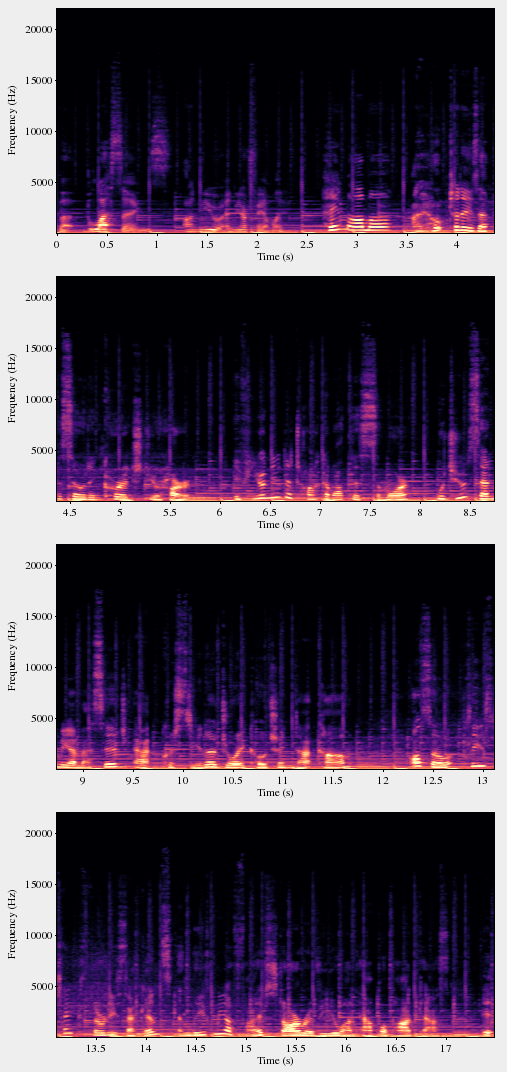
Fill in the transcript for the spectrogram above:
But blessings on you and your family. Hey, Mama! I hope today's episode encouraged your heart. If you need to talk about this some more, would you send me a message at KristinaJoyCoaching.com? Also, please take 30 seconds and leave me a five star review on Apple Podcasts. It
